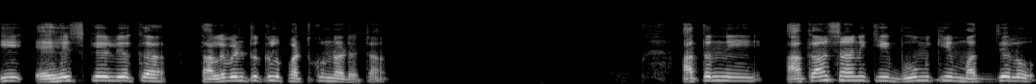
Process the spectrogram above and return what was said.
ఈ ఎహెచ్కేల్ యొక్క తల వెంట్రుకలు పట్టుకున్నాడట. అతన్ని ఆకాశానికి భూమికి మధ్యలో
